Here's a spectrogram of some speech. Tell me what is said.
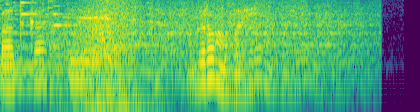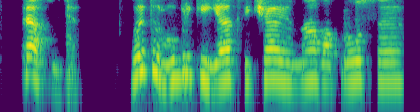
Подкасты Громовой. Здравствуйте. В этой рубрике я отвечаю на вопросы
